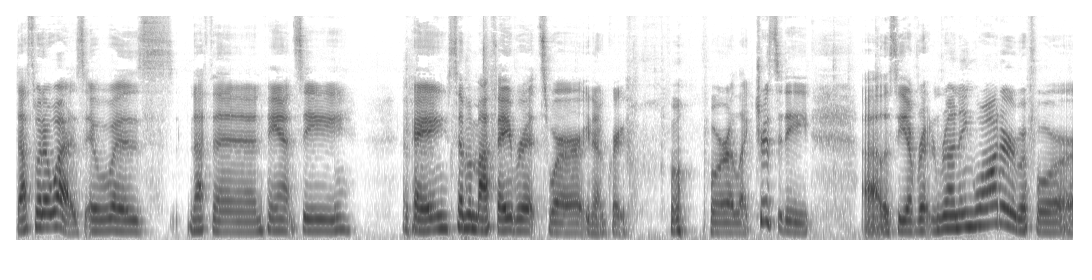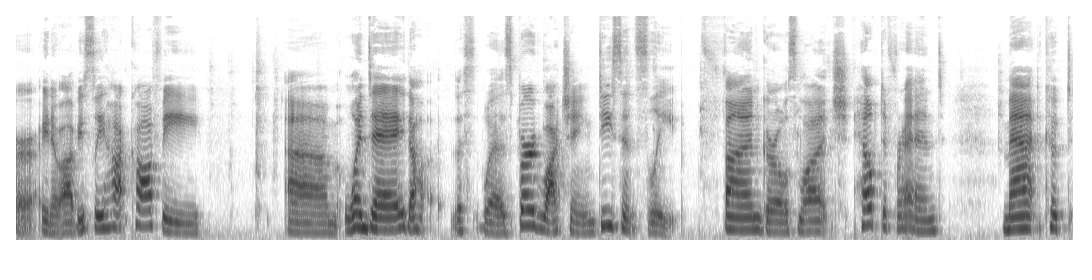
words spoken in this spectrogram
that's what it was. It was nothing fancy. Okay, some of my favorites were, you know, grateful for electricity, uh, let's see, I've written running water before, you know, obviously hot coffee. Um, one day, the, this was bird watching, decent sleep, fun girls' lunch, helped a friend. Matt cooked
